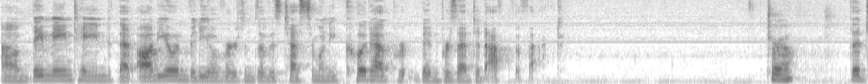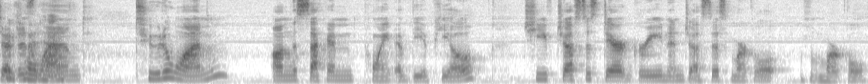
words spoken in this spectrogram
Um, they maintained that audio and video versions of his testimony could have pr- been presented after the fact. True. The judges land two to one on the second point of the appeal. Chief Justice Derek Green and Justice Markle, Markle,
